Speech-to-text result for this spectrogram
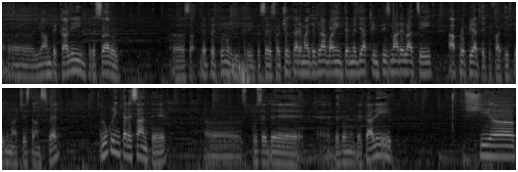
uh, Ioan Becali, impresarul, uh, sau, repet, unul dintre impresari, sau cel care mai degrabă a intermediat prin prisma relației apropiate cu Fatih Terim acest transfer. Lucruri interesante uh, spuse de, de domnul Becali și uh,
